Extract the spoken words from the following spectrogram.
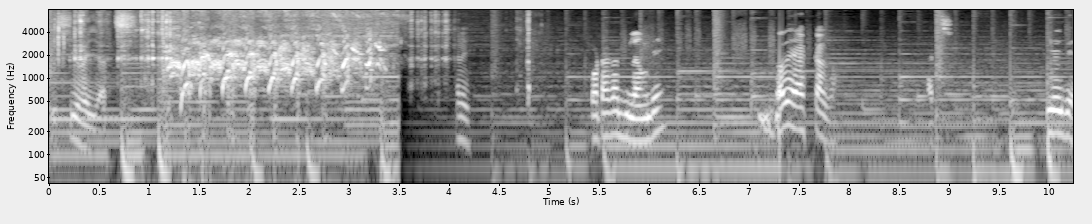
বেশি হয়ে যাচ্ছে। আরে ক টাকা দিলাম রে? দাদা এক টাকা। আচ্ছা। কি যে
